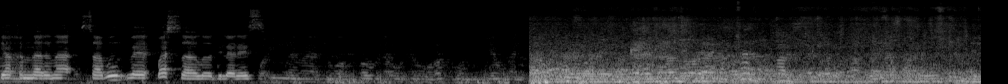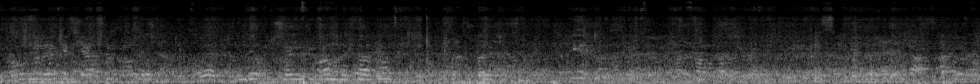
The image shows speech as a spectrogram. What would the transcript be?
yakınlarına sabır ve başsağlığı dileriz. Herkes yapsın. Thank you.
